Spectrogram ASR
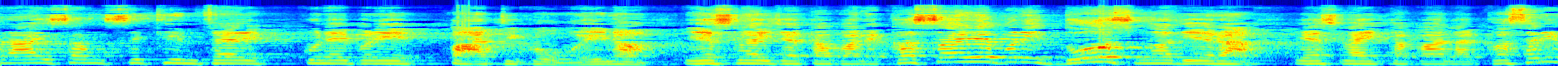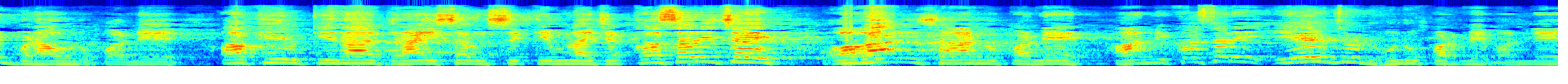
राई सङ्घ सिक्किम चाहिँ कुनै पनि पार्टीको होइन। यसलाई चाहिँ तपाईँले कसैले पनि दोष नदिएर यसलाई तपाईँलाई कसरी बढाउनु पर्ने अखिल किरात राई सिक्किमलाई चाहिँ कसरी चाहिँ अगाडि सार्नु पर्ने हामी कसरी एकजुट हुनुपर्ने भन्ने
